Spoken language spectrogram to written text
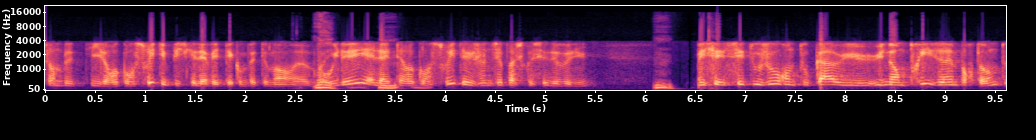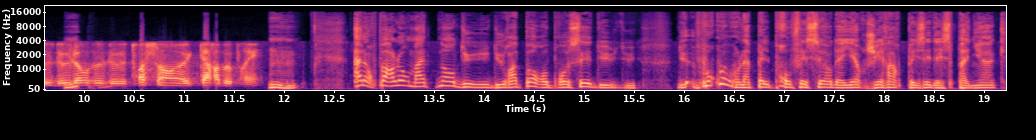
semble-t-il, reconstruite, puisqu'elle avait été complètement euh, Oui. brûlée, elle a Mhm. été reconstruite, et je ne sais pas ce que c'est devenu. Mhm. Mais c'est toujours, en tout cas, une emprise importante de Mhm. l'ordre de 300 hectares à peu près. Mhm. Alors parlons maintenant du, du rapport au procès du, du- du- Pourquoi on l'appelle professeur d'ailleurs Gérard Pézé d'Espagnac?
